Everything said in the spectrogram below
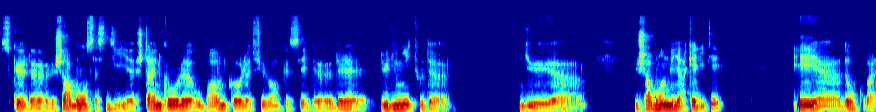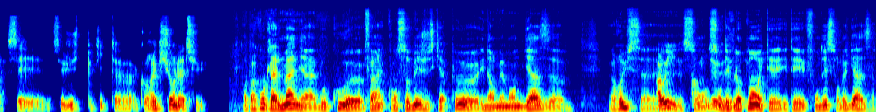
Parce que le, charbon, ça se dit Steinkohle ou Braunkohle, suivant que c'est de, du lignite ou de, du, euh, du, charbon de meilleure qualité. Et euh, donc voilà, c'est juste petite euh, correction là-dessus. Par contre, l'Allemagne a beaucoup, enfin, consommé jusqu'à peu énormément de gaz russe. Ah oui, son, ah développement était, était, fondé sur le gaz.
